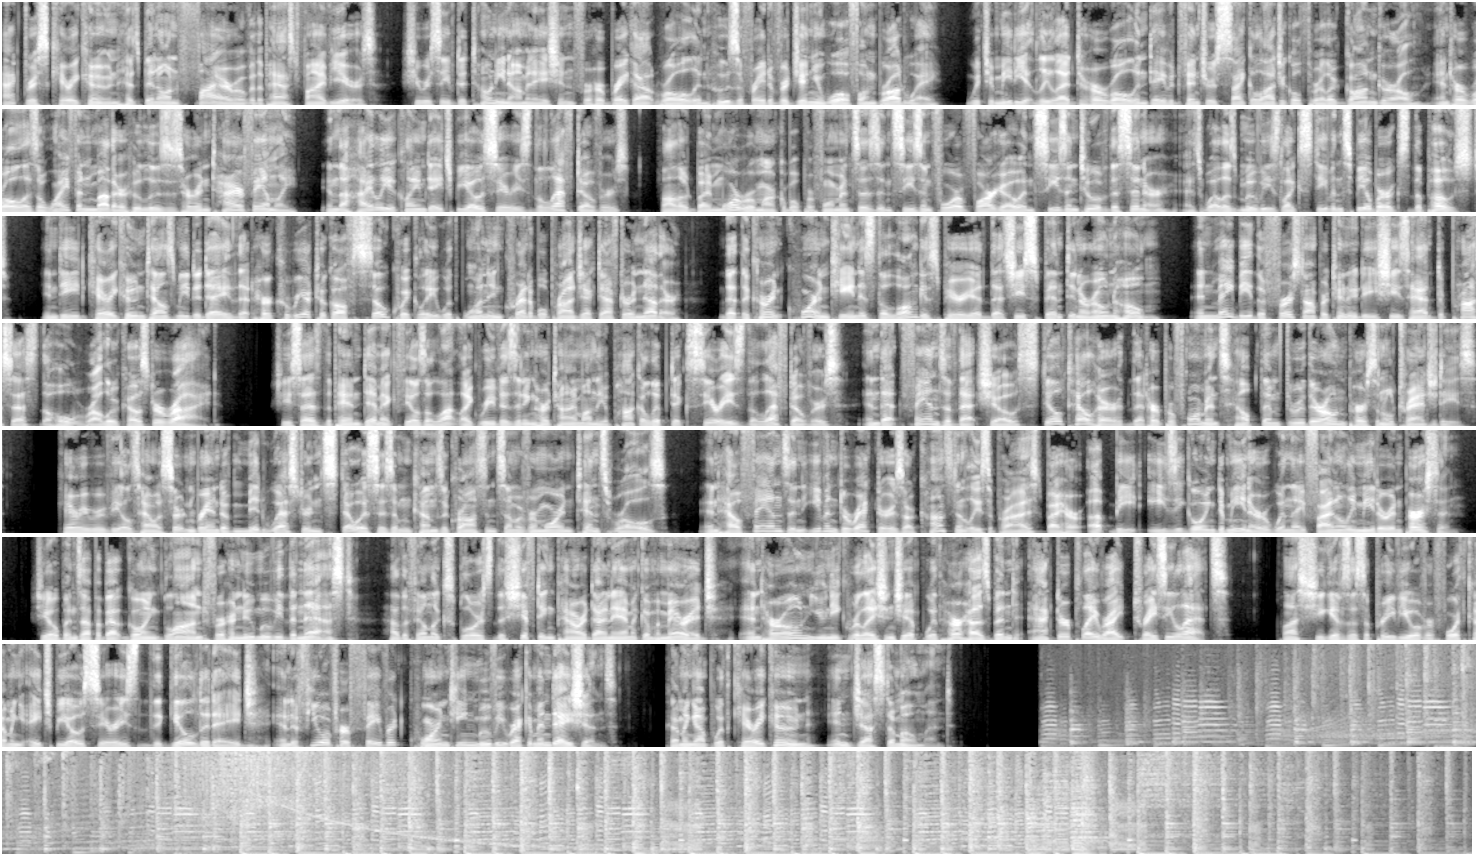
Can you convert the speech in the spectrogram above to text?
Actress Carrie Coon has been on fire over the past five years. She received a Tony nomination for her breakout role in Who's Afraid of Virginia Woolf on Broadway, which immediately led to her role in David Fincher's psychological thriller Gone Girl and her role as a wife and mother who loses her entire family in the highly acclaimed HBO series The Leftovers, followed by more remarkable performances in season 4 of Fargo and season 2 of The Sinner, as well as movies like Steven Spielberg's The Post. Indeed, Carrie Coon tells me today that her career took off so quickly with one incredible project after another that the current quarantine is the longest period that she's spent in her own home, and may be the first opportunity she's had to process the whole roller coaster ride. She says the pandemic feels a lot like revisiting her time on the apocalyptic series The Leftovers, and that fans of that show still tell her that her performance helped them through their own personal tragedies. Carrie reveals how a certain brand of Midwestern stoicism comes across in some of her more intense roles, and how fans and even directors are constantly surprised by her upbeat, easygoing demeanor when they finally meet her in person. She opens up about going blonde for her new movie The Nest, how the film explores the shifting power dynamic of a marriage, and her own unique relationship with her husband, actor playwright Tracy Letts. Plus, she gives us a preview of her forthcoming HBO series, The Gilded Age, and a few of her favorite quarantine movie recommendations. Coming up with Carrie Coon in just a moment.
